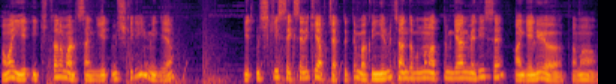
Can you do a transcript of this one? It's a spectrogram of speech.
Ama 2 tane vardı sanki. 72 değil miydi ya? 72'yi 82 yapacaktık değil mi? Bakın 20 tane de bundan attım gelmediyse. Ha geliyor. Tamam.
